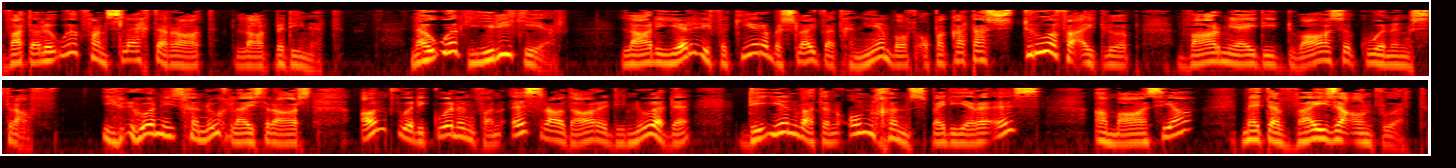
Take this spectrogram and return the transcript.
wat hulle ook van slegte raad laat bedien het. Nou ook hierdie keer laat die Here die verkeerde besluit wat geneem word op 'n katastrofe uitloop waarmee hy die dwaase koning straf. Ironies genoeg luisteraars, antwoord die koning van Israel daar in die noorde, die een wat in onguns by die Here is, Amasia, met 'n wyse antwoord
